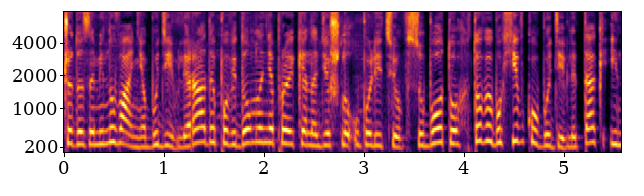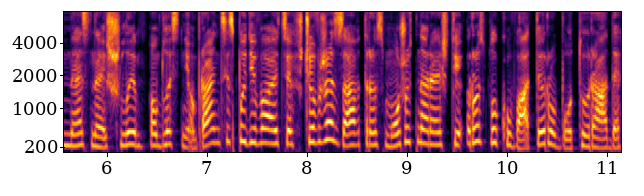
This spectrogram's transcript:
Щодо замінування будівлі ради, повідомлення про яке надійшло у поліцію в суботу, то вибухівку у будівлі так і не знайшли. Обласні обранці сподіваються, що вже завтра зможуть нарешті розблокувати роботу ради.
